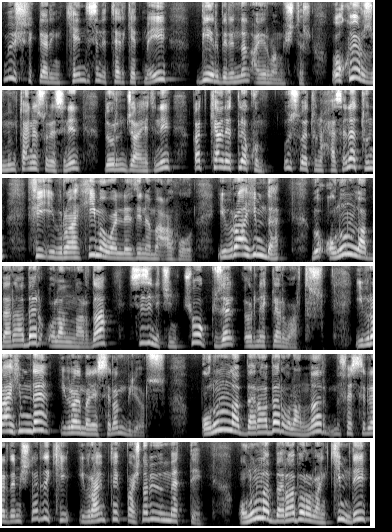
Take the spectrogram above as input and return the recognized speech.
müşriklerin kendisini terk etmeyi birbirinden ayırmamıştır. Okuyoruz Mümtehane suresinin 4. ayetini. قَدْ كَانَتْ لَكُمْ usvetun hasenetun fi İbrahim vellezine ma'ahu. İbrahim'de ve onunla beraber olanlarda sizin için çok güzel örnekler vardır. İbrahim'de İbrahim Aleyhisselam biliyoruz. Onunla beraber olanlar müfessirler demişlerdi ki İbrahim tek başına bir ümmetti. Onunla beraber olan kimdi?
